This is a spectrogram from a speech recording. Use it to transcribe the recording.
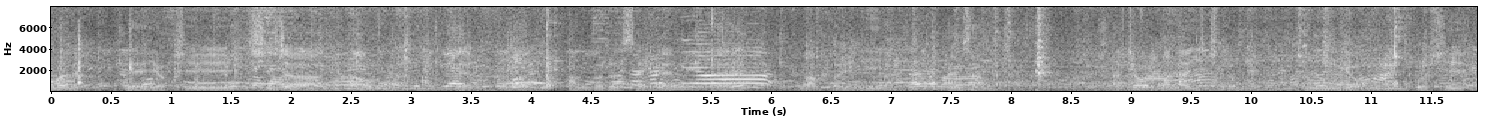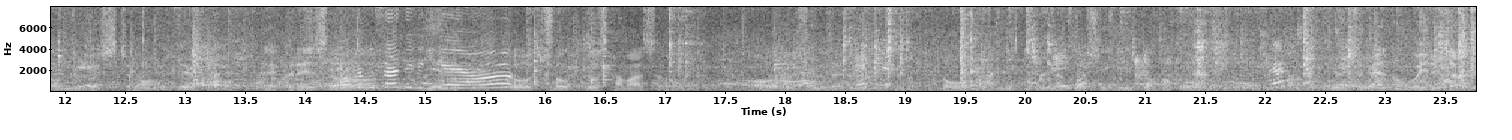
네? 네, 역시 시장에 나오는 네, 한 그릇에 네, 막걸리 항상 아주 얼마나 이처럼 정겨운 곳이 없는 것이죠. 네, 그래서 옛 또 추억도 삼아서 어르신들이 또 많이 찾는 곳이기도 하고 요즘에는 오일장이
